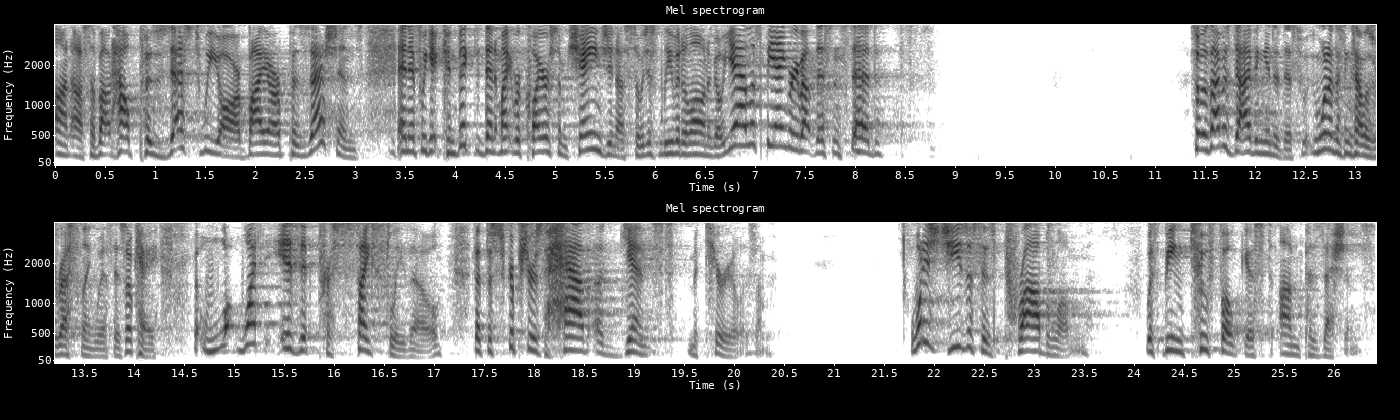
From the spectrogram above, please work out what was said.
on us, about how possessed we are by our possessions. And if we get convicted, then it might require some change in us. So we just leave it alone and go, yeah, let's be angry about this instead. So, as I was diving into this, one of the things I was wrestling with is okay, what, what is it precisely, though, that the scriptures have against materialism? What is Jesus' problem with being too focused on possessions?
